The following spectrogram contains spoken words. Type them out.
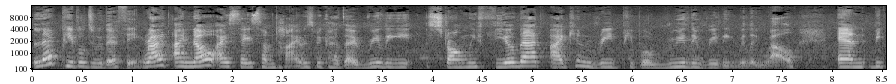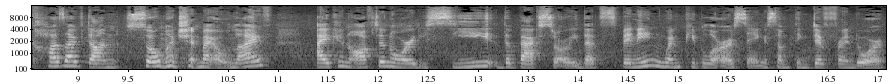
let people do their thing, right? I know I say sometimes because I really strongly feel that I can read people really, really, really well. And because I've done so much in my own life, I can often already see the backstory that's spinning when people are saying something different, or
